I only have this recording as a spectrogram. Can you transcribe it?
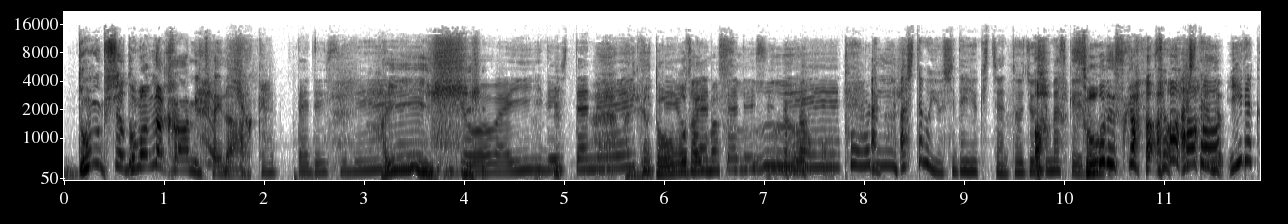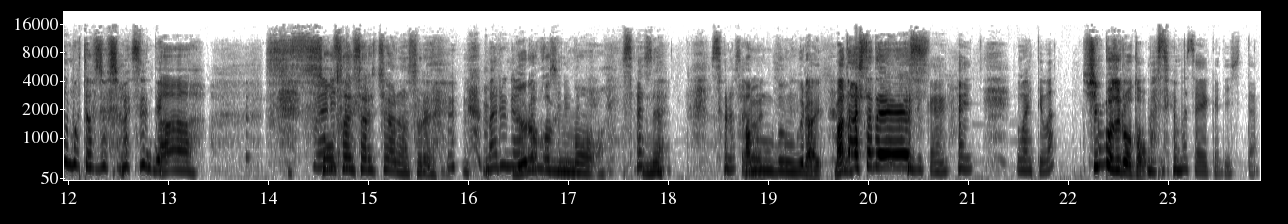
ドンピシャど真ん中みたいな。よかったですね。はい。今日はいいでしたね。ありがとうございます。すね、本当に。明日も吉田由紀ちゃん登場しますけれども。そうですか。そう明日あの飯田君も登場しますんで。ああ。相殺されちゃうなそれ。丸が喜びもね。そろそろ半分ぐらい。また明日です。はい。お相手は？辛坊治郎と増山さやかでした。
